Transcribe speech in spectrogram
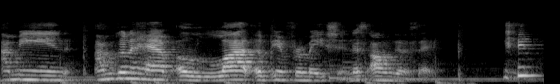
I mean, I'm gonna have a lot of information. That's all I'm gonna say.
